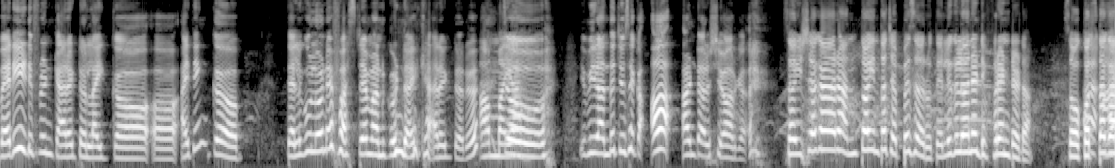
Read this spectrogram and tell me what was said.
very different character like I think తెలుగులోనే ఫస్ట్ టైం అనుకుంటా ఈ క్యారెక్టర్. సో మీరందరూ చూసాక ఆ! అంటారు ష్యూర్గా. సో ఇషా గారు అంతో ఇంతో చెప్పేశారు. తెలుగులోనే డిఫరెంట్ అట. సో కొత్తగా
